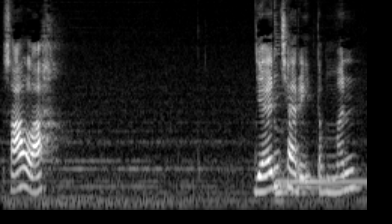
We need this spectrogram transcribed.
salah. Jangan cari temen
